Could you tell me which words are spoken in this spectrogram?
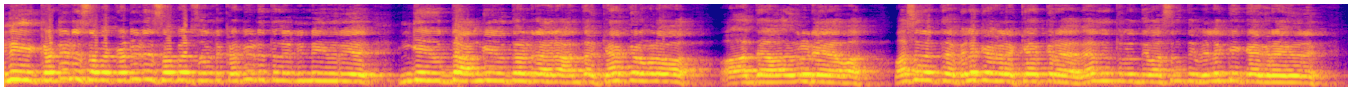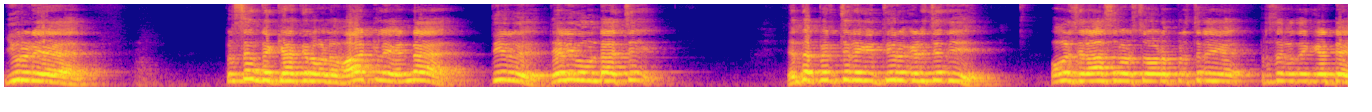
இன்னைக்கு கட்டிட சபை கட்டிட சபைன்னு சொல்லிட்டு கட்டிடத்தில் நின்று இவர் இங்கே யுத்தம் அங்கே யுத்தம்ன்றாரு. அந்த கேட்குறவங்கள அந்த இவருடைய வ- வசனத்தை விளக்கங்களை கேட்குற வேதத்திலிருந்து வசனத்தை விளக்க கேட்குற இவர் இவருடைய பிரசனத்தை கேட்குறவங்கள வாழ்க்கையில் என்ன தீர்வு தெளிவு உண்டாச்சு? எந்த பிரச்சனைக்கு தீர்வு கிடைச்சது? உங்கள் சில ஆசிரியர்களோட பிரச்சனை பிரசங்கத்தை கேட்டு.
